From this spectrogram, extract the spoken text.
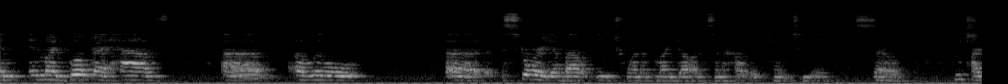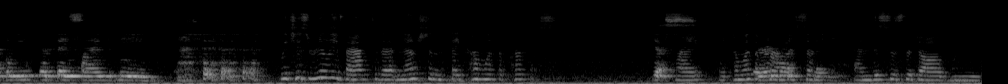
In in my book, I have uh, a little uh, story about each one of my dogs and how they came to me. So Which I believe that they find me. which is really back to that notion that they come with a purpose, yes. right? They come with Very a purpose, and so. and this is the dog we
